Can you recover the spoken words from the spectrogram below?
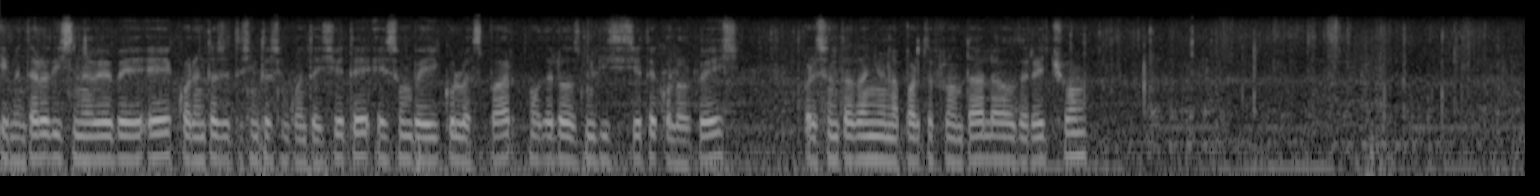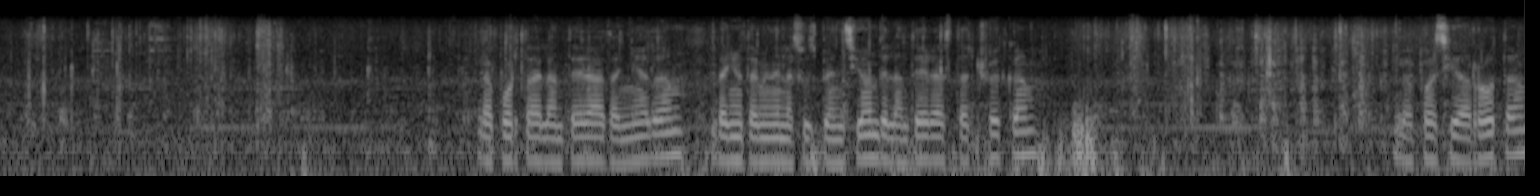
Inventario 19BE 40757 es un vehículo Spark modelo 2017 color beige. Presenta daño en la parte frontal, lado derecho. La puerta delantera dañada, daño también en la suspensión delantera está chueca. La fascia rota,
